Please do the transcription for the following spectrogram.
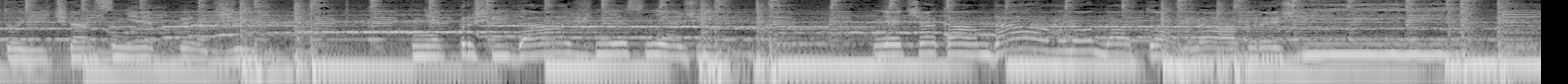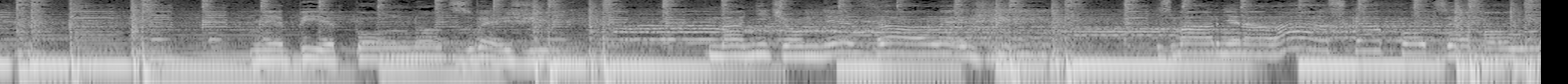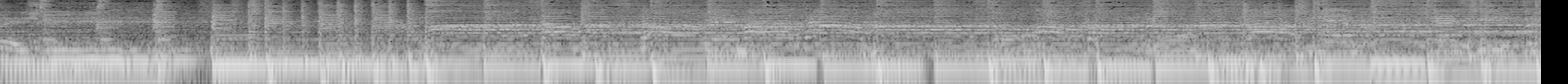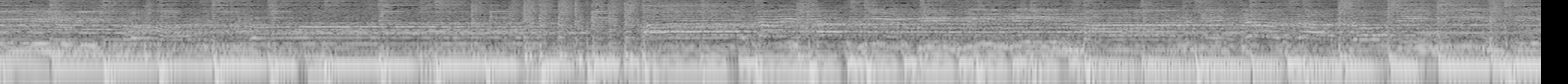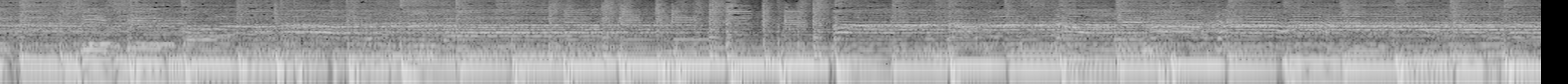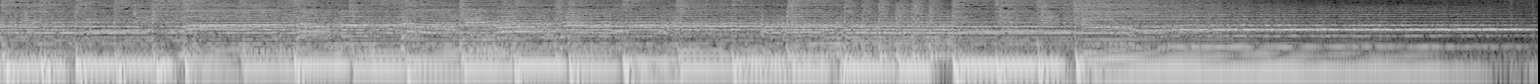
Stojí čas, nebeží. Neprší dážď, nesneží. Nečakám dávno na tom nábreží. Nebije polnoc z veží, na ničom nezáleží. Zmárnená láska pod zemou leží.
